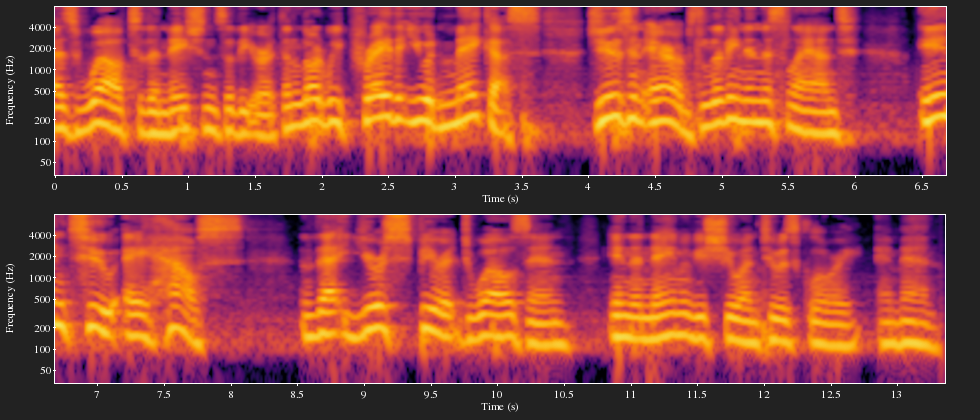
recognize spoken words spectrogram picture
as well to the nations of the earth. And Lord, we pray that you would make us, Jews and Arabs living in this land, into a house that your spirit dwells in, in the name of Yeshua and to his glory. Amen.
